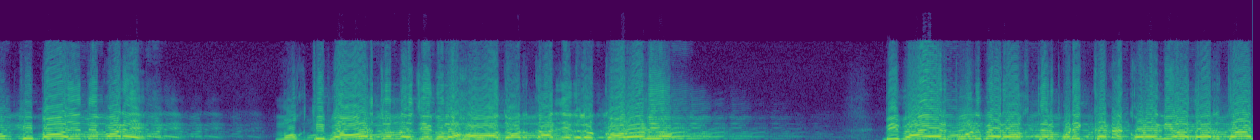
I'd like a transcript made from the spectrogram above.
মুক্তি পাওয়া যেতে পারে। মুক্তি পাওয়ার জন্য যেগুলো হওয়া দরকার, যেগুলো করণীয়, বিবাহের পূর্বে রক্তের পরীক্ষাটা করে নেওয়া দরকার।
